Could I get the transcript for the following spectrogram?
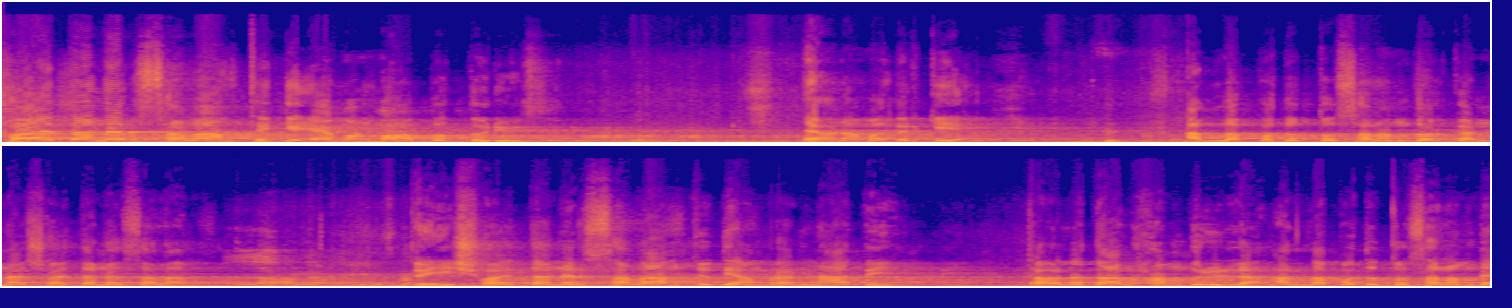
শয়তানের সালাম থেকে এমন মহব্বত তৈরি হয়েছে। এখন আমাদের কি আল্লাহ প্রদত্ত সালাম দরকার না শয়তানের সালাম? তো এই শয়তানের সালাম যদি আমরা না দেই, তাহলে তো আলহামদুলিল্লাহ আল্লাহ প্রদত্ত সালামটা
